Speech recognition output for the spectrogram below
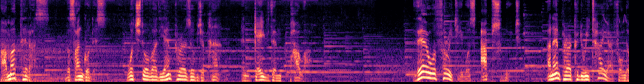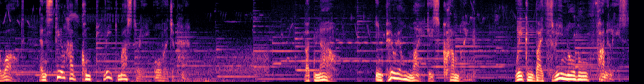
Amaterasu, the sun goddess, watched over the emperors of Japan and gave them power. Their authority was absolute. An emperor could retire from the world and still have complete mastery over Japan. But now, imperial might is crumbling, weakened by three noble families.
